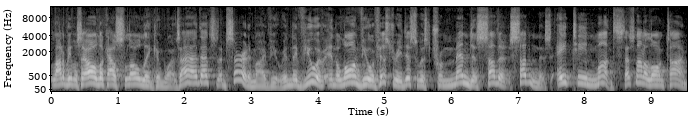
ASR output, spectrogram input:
a lot of people say, oh, look how slow Lincoln was. Uh, that's absurd in my view. In the, view of, in the long view of history, this was tremendous suddenness, 18 months. That's not a long time.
